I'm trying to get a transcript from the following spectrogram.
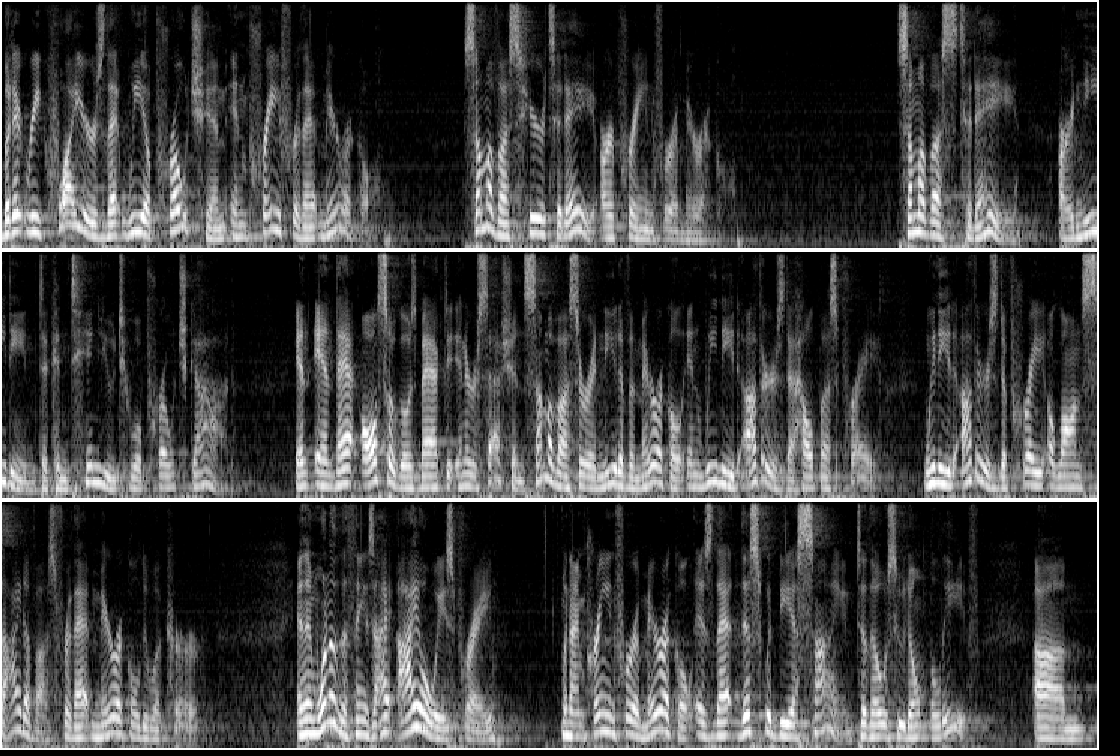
But it requires that we approach Him and pray for that miracle. Some of us here today are praying for a miracle. Some of us today are needing to continue to approach God. And, and that also goes back to intercession. Some of us are in need of a miracle, and we need others to help us pray. We need others to pray alongside of us for that miracle to occur. And then one of the things I, I always pray when I'm praying for a miracle is that this would be a sign to those who don't believe. Um,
